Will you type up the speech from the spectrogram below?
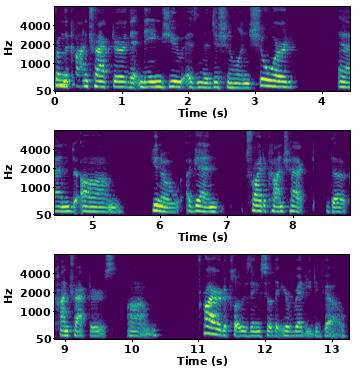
from the contractor that names you as an additional insured. And, um, you know, again, try to contact the contractors um, prior to closing so that you're ready to go.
